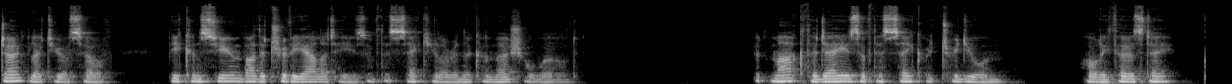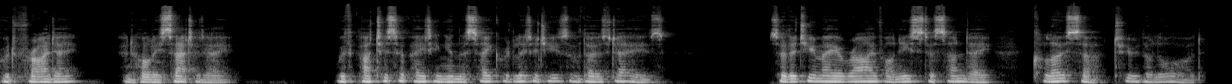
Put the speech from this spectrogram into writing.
Don't let yourself be consumed by the trivialities of the secular and the commercial world, but mark the days of the sacred Triduum, Holy Thursday, Good Friday, and Holy Saturday with participating in the sacred liturgies of those days, so that you may arrive on Easter Sunday closer to the Lord,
